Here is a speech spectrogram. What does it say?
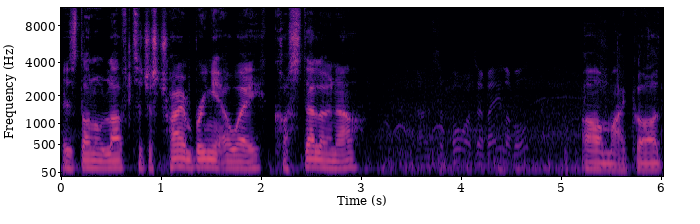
Is Donald Love to just try and bring it away? Costelloe now. Oh my god.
